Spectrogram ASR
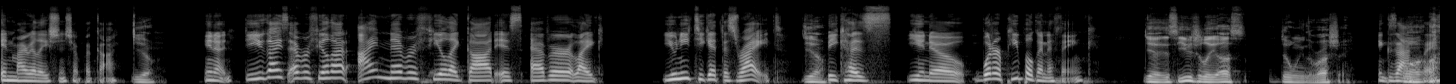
in my relationship with God. Yeah. You know, do you guys ever feel that? I never feel like God is ever like, you need to get this right. Yeah. Because, you know, what are people going to think? Yeah. It's usually us doing the rushing. Exactly. On,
